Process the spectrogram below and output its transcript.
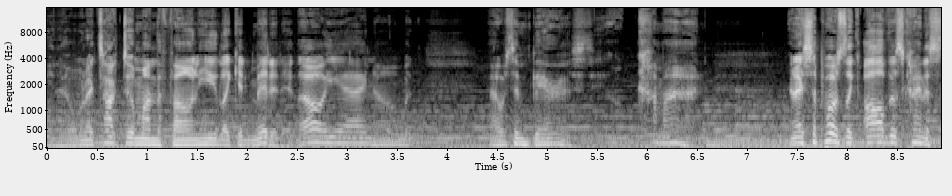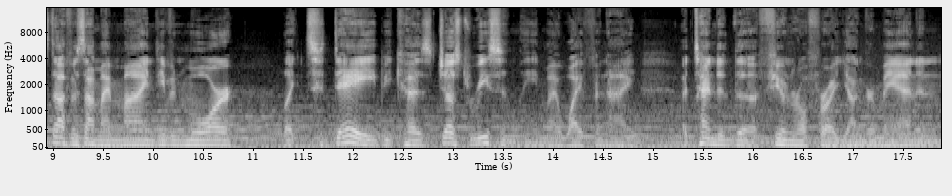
You know, when I talked to him on the phone, he like admitted it. Oh yeah, I know, but I was embarrassed. You know, come on. And I suppose like all this kind of stuff is on my mind even more like today because just recently my wife and I attended the funeral for a younger man and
